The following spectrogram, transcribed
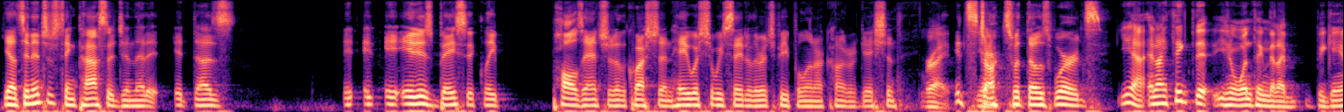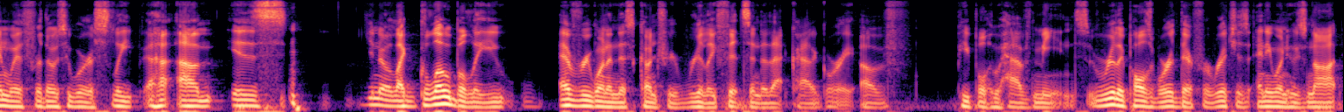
Yeah, it's an interesting passage in that it it does it it, it is basically Paul's answer to the question, "Hey, what should we say to the rich people in our congregation?" Right. It Yeah. starts with those words. Yeah, and I think that you know one thing that I began with for those who were asleep uh, um, is, you know, like globally, everyone in this country really fits into that category of people who have means. Really, Paul's word there for rich is anyone who's not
